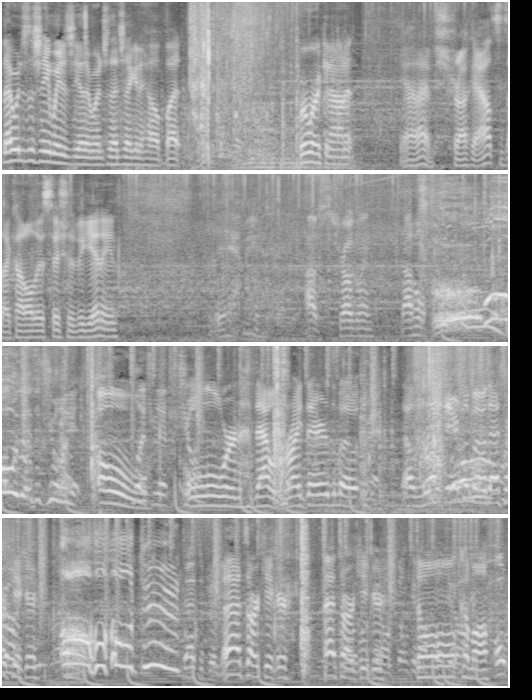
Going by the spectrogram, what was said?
That one's the same weight as the other one, so that's not gonna help, but we're working on it. Yeah, I've struck out since I caught all those fish at the beginning. Yeah, man. I was struggling. That whole. Oh, that's a giant. Oh, Much for that shot. Lord, that was right there in the boat. That was right there in the boat. Oh, that's our kicker. Oh, dude. That's a big one. That's our kicker. That's our kicker. don't Don't off, don't get come off. Oh,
